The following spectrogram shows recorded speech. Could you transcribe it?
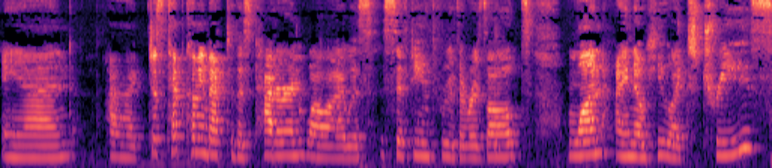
and I just kept coming back to this pattern while I was sifting through the results. One, I know he likes trees.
